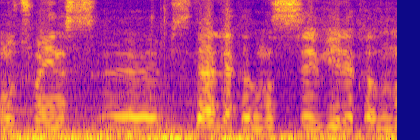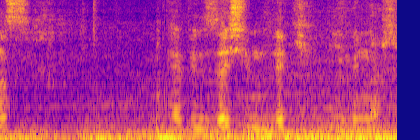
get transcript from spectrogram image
unutmayınız. E, bizlerle kalınız, sevgiyle kalınız. Hepinize şimdilik iyi günler.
